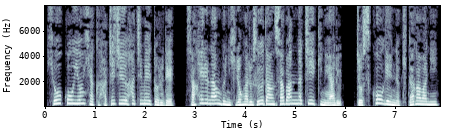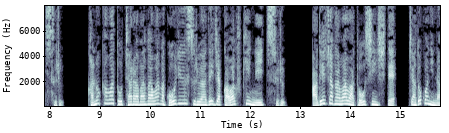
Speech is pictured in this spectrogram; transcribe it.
標高488メートルでサヘル南部に広がるスーダンサバンナ地域にあるジョス高原の北側に位置する。カノ川とチャラワ川が合流するアデジャ川付近に位置する。アデジャ川は東進してチャドコに流れ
